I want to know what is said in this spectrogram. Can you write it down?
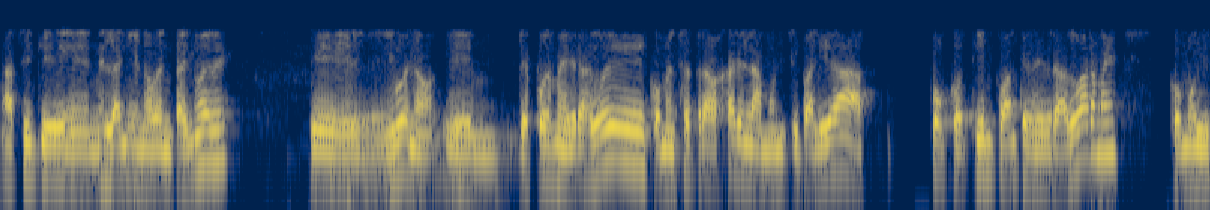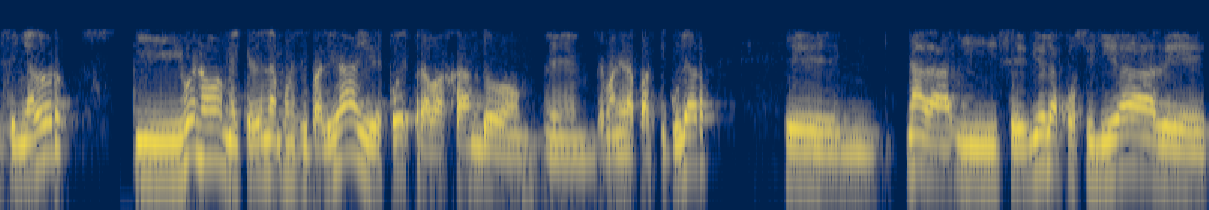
así que en el año 99. Eh, y bueno, eh, después me gradué, comencé a trabajar en la municipalidad poco tiempo antes de graduarme como diseñador y bueno, me quedé en la municipalidad y después trabajando eh, de manera particular. Eh, nada, y se dio la posibilidad de,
